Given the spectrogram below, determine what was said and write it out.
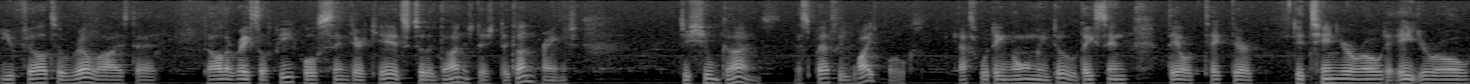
you fail to realize that the other race of people send their kids to the gun the, gun range to shoot guns especially white folks that's what they normally do they send they'll take their the 10 year old the 8 year old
